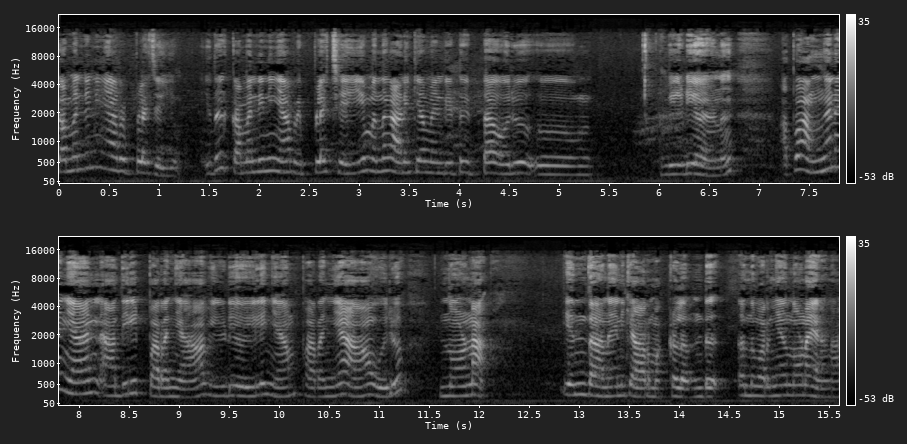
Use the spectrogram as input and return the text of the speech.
കമന്റിന് ഞാൻ റിപ്ലൈ ചെയ്യും. ഇത് കമന്റിന് ഞാൻ റിപ്ലൈ ചെയ്യും എന്ന് കാണിക്കാൻ വേണ്ടിയിട്ട് ഇട്ട ഒരു വീഡിയോ ആണ്. അപ്പൊ അങ്ങനെ ഞാൻ അതിൽ പറഞ്ഞ ആ വീഡിയോയിൽ ഞാൻ പറഞ്ഞ ആ ഒരു നുണ എന്താണ്? എനിക്ക് ആറ് മക്കളുണ്ട് എന്ന് പറഞ്ഞ നുണയാണോ?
